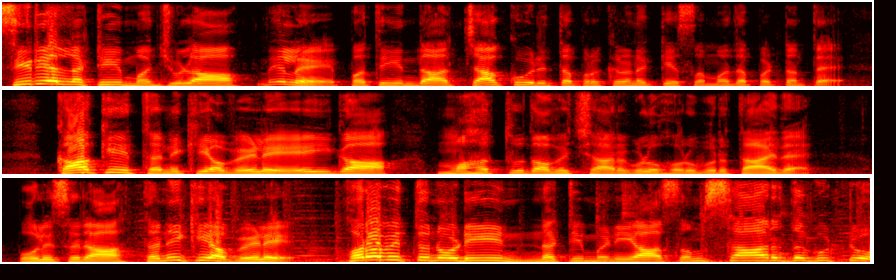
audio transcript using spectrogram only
ಸೀರಿಯಲ್ ನಟಿ ಮಂಜುಳಾ ಮೇಲೆ ಪತಿಯಿಂದ ಚಾಕು ಇರಿತ ಪ್ರಕರಣಕ್ಕೆ ಸಂಬಂಧಪಟ್ಟಂತೆ ಕಾಕಿ ತನಿಖೆಯ ವೇಳೆ ಈಗ ಮಹತ್ವದ ವಿಚಾರಗಳು ಹೊರಬರುತ್ತಾ ಇದೆ. ಪೊಲೀಸರ ತನಿಖೆಯ ವೇಳೆ ಹೊರಬಿತ್ತು ನೋಡಿ ನಟಿಮಣಿಯ ಸಂಸಾರದ ಗುಟ್ಟು.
